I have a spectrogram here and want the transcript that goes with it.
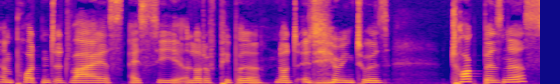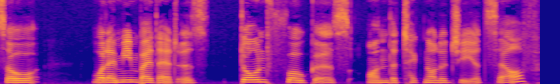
important advice I see a lot of people not adhering to is talk business. So, what I mean by that is don't focus on the technology itself,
